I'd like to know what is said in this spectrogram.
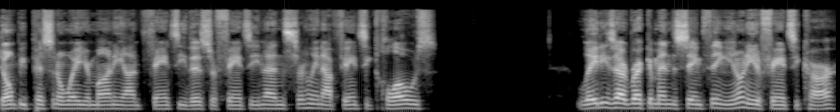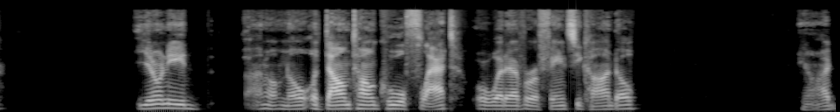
Don't be pissing away your money on fancy this or fancy, and certainly not fancy clothes. Ladies, I'd recommend the same thing. You don't need a fancy car. You don't need, I don't know, a downtown cool flat or whatever, a fancy condo. You know, I'd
